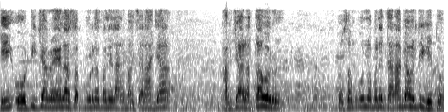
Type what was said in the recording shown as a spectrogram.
की ओटीच्या वेळेला संपूर्णपणे लालबागचा राजा आमच्या रथावरून तो संपूर्णपणे तराफ्यावरती घेतो.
